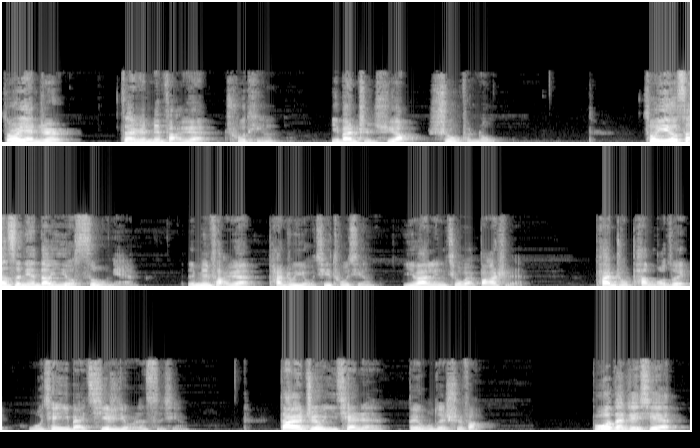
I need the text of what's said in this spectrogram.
总而言之，在人民法院出庭一般只需要十五分钟。从一九三四年到一九四五年，人民法院判处有期徒刑一万零九百八十人，判处叛国罪五千一百七十九人死刑，大约只有一千人被无罪释放。不过，在这些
